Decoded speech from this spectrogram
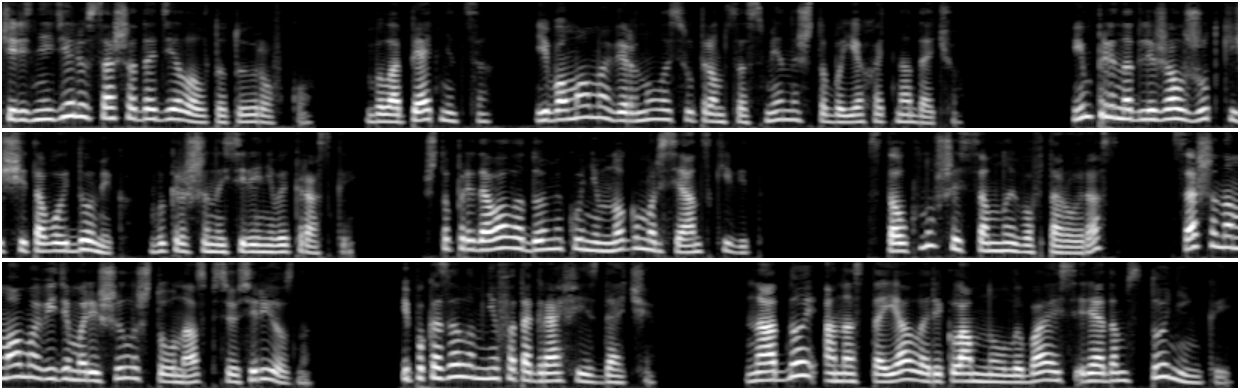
Через неделю Саша доделал татуировку. Была пятница. Его мама вернулась утром со смены, чтобы ехать на дачу. Им принадлежал жуткий щитовой домик, выкрашенный сиреневой краской, что придавало домику немного марсианский вид. Столкнувшись со мной во второй раз, Сашина мама, видимо, решила, что у нас все серьезно, и показала мне фотографии с дачи. На одной она стояла, рекламно улыбаясь, рядом с тоненькой,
